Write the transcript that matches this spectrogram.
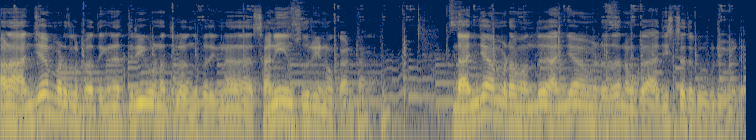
ஆனால் அஞ்சாம் படத்தில் பார்த்தீங்கன்னா திரிகோணத்தில் வந்து பார்த்திங்கன்னா சனியும் சூரியன் உட்காந்துட்டாங்க இந்த அஞ்சாம் இடம் வந்து அஞ்சாம் வீடு தான் நமக்கு அதிர்ஷ்டத்தை கொடுக்கக்கூடிய வீடு.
